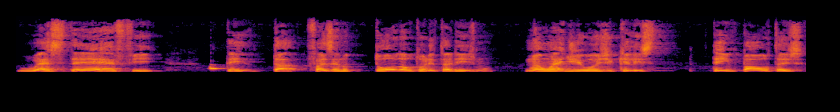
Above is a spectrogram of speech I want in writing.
O STF está fazendo todo autoritarismo. Não é de hoje que eles têm pautas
